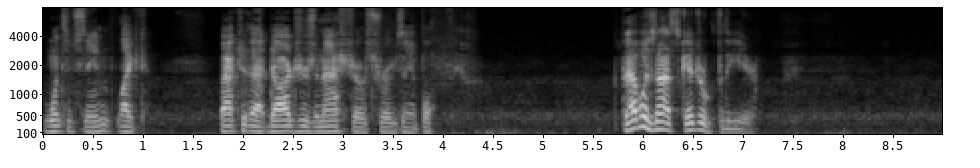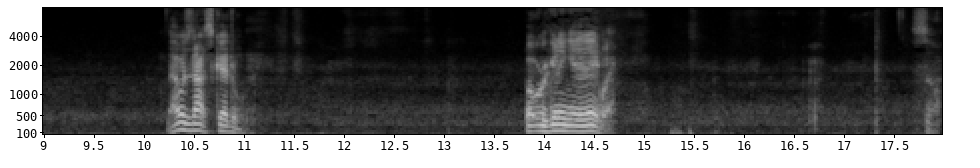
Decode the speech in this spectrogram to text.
once have seen, like Back to that Dodgers and Astros, for example. That was not scheduled for the year. That was not scheduled. But we're getting it anyway. So,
